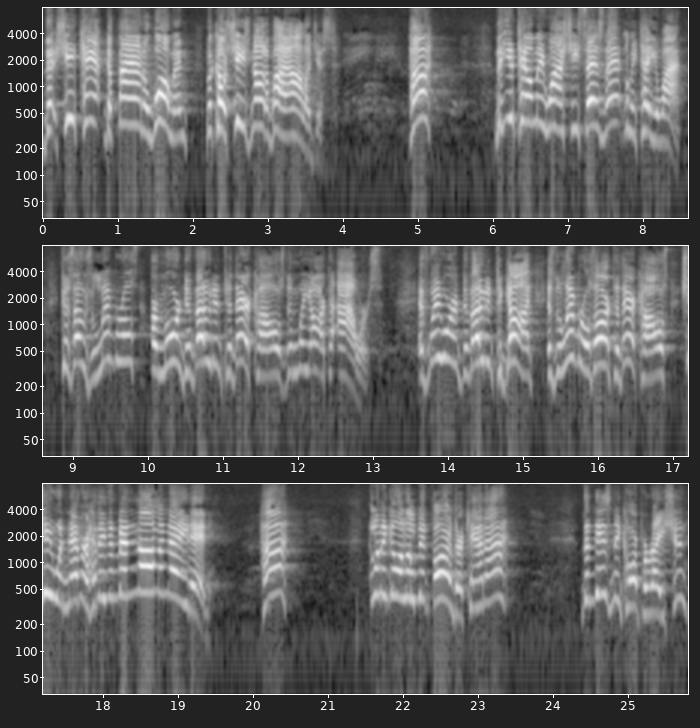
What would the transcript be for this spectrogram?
that she can't define a woman because she's not a biologist. Huh? Now, you tell me why she says that? Let me tell you why. Because those liberals are more devoted to their cause than we are to ours. If we were devoted to God as the liberals are to their cause, she would never have even been nominated. Huh? Let me go a little bit farther, can I? The Disney Corporation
